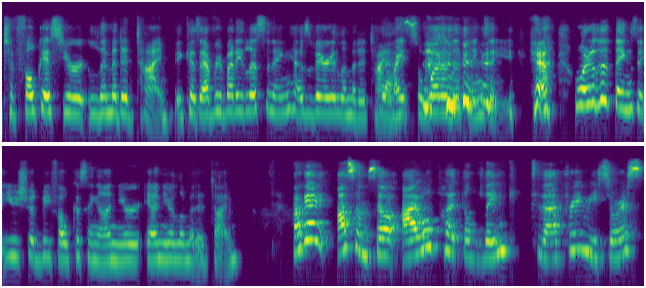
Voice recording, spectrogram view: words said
to focus your limited time because everybody listening has very limited time, right? So what are the things that you yeah, what are the things that you should be focusing on your on your limited time? Okay, awesome. So I will put the link to that free resource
